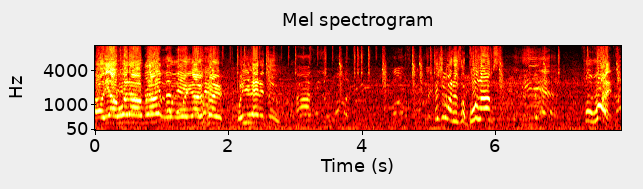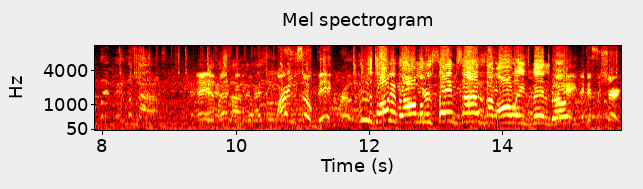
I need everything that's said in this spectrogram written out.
Oh, yo, what up, bro? my Where, bad, where, where, where you headed to? Uh, these are pull-ups. Pull-ups. What you want to do some pull-ups? Yeah. For what? Come with me. What's up? Hey, much love, man. Nice to meet you. Why are you so big, bro? What you talking, bro? I'm the same size as I've always been, bro. Okay, then it's the shirt.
